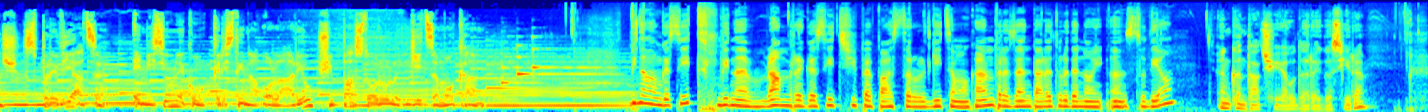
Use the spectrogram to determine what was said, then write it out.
Pași spre viață. Emisiune cu Cristina Olariu și pastorul Ghiță Mocan. Bine am găsit, bine am regăsit și pe pastorul Ghiță Mocan, prezent alături de noi în studio. Încântat și eu de regăsire.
